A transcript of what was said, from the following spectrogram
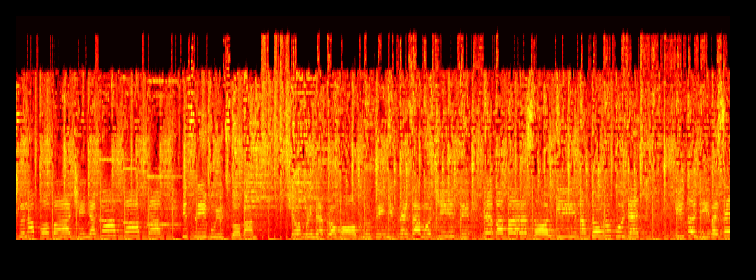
ми вийшли на побачення. Кап, кап, кап, підстрибують слова. Щоби не промокнути, ніг не замочити, треба парасольки нам до руку взять. І тоді веселі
